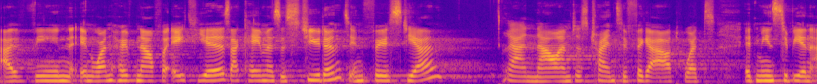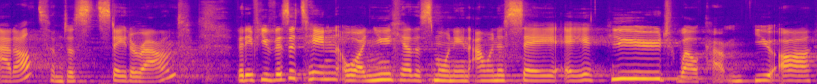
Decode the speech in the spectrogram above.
I've been in One Hope now for eight years. I came as a student in first year, and now I'm just trying to figure out what it means to be an adult. I'm just stayed around. But if you're visiting or are new here this morning, I want to say a huge welcome. You are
